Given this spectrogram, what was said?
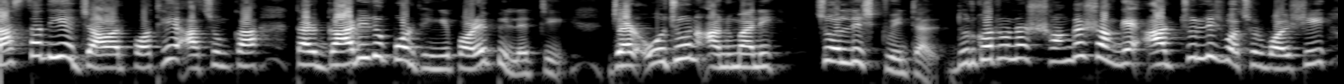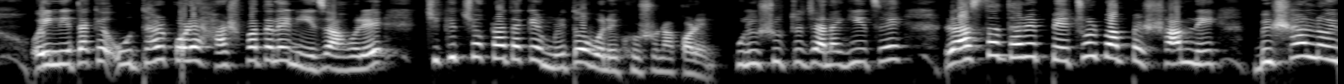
রাস্তা দিয়ে যাওয়ার পথে আচমকা তার গাড়ির উপর ভেঙে পড়ে পিলারটি, যার ওজন আনুমানিক চল্লিশ কুইন্টাল। দুর্ঘটনার সঙ্গে সঙ্গে আটচল্লিশ বছর বয়সী ওই নেতাকে উদ্ধার করে হাসপাতালে নিয়ে যাওয়া হলে চিকিৎসকরা তাকে মৃত বলে ঘোষণা করেন। পুলিশ সূত্রে জানা গিয়েছে, রাস্তার ধারে পেট্রোল পাম্পের সামনে বিশাল ওই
